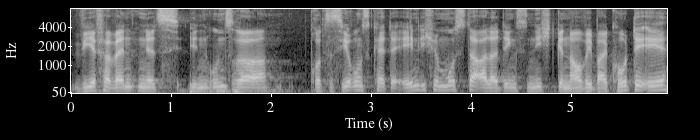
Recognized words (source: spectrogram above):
Wir verwenden jetzt in unserer Prozessierungskette ähnliche Muster, allerdings nicht genau wie bei Code.de.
